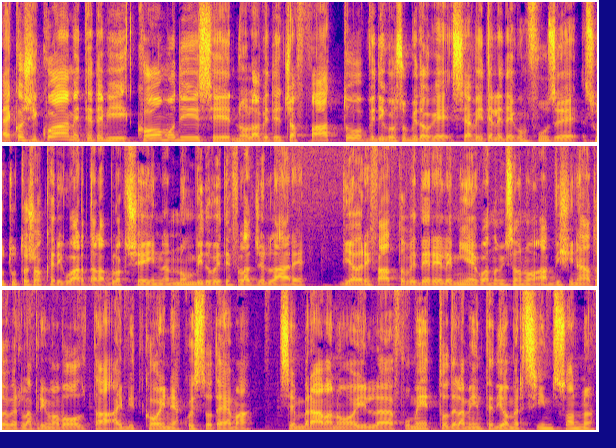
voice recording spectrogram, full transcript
Eccoci qua, mettetevi comodi se non l'avete già fatto. Vi dico subito che se avete le idee confuse su tutto ciò che riguarda la blockchain non vi dovete flagellare. Vi avrei fatto vedere le mie quando mi sono avvicinato per la prima volta ai bitcoin e a questo tema. Sembravano il fumetto della mente di Homer Simpson.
